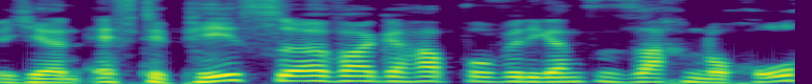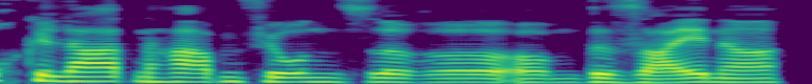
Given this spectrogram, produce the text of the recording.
hier einen FTP-Server gehabt, wo wir die ganzen Sachen noch hochgeladen haben für unsere ähm, Designer.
